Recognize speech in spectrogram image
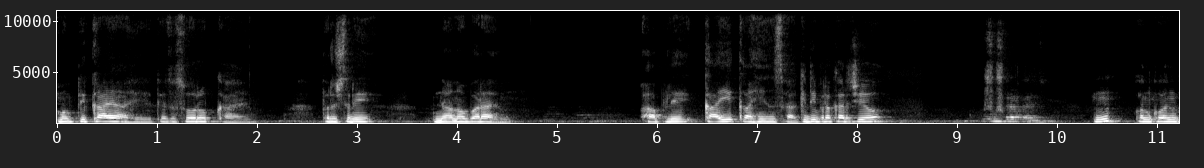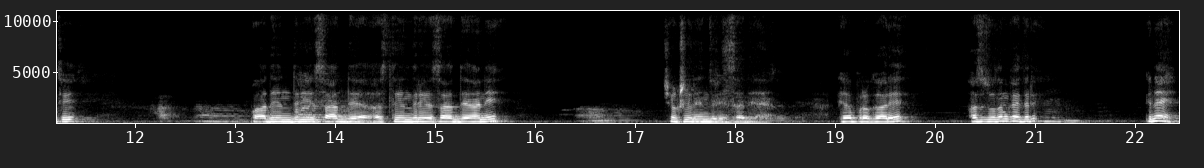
मग ती काय आहे? त्याचं स्वरूप काय? तर श्री ज्ञानोपराय आपली कायिक अहिंसा किती प्रकारची हो? कोणकोणची पादेंद्रिय साध्य हस्तेंद्रिय साध्य आणि चक्षुरेंद्रिय साध्य. या प्रकारे असंच होतं ना काहीतरी? की नाही?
